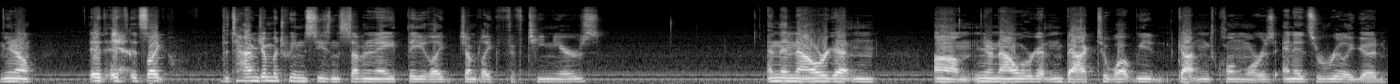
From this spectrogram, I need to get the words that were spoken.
You know, it, it Yeah. it's like the time jump between season seven and eight they like jumped like fifteen years, and then now we're getting um, you know, now we're getting back to what we'd gotten with Clone Wars, and it's really good.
